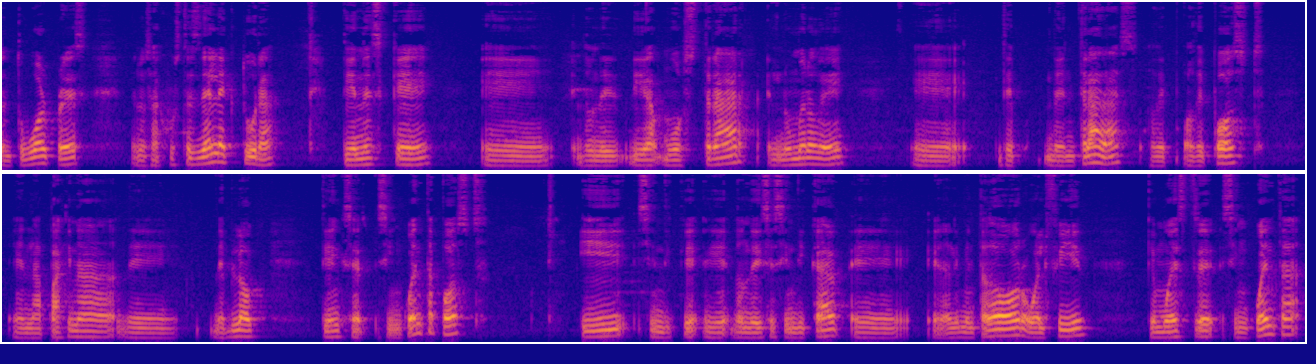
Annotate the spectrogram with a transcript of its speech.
en tu, WordPress, en los ajustes de lectura, tienes que, eh, donde diga mostrar el número de, eh, de, entradas o de, o de post en la página de, blog, tienen que ser 50 posts y donde dice sindicar eh, el alimentador o el feed que muestre 50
